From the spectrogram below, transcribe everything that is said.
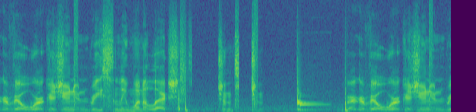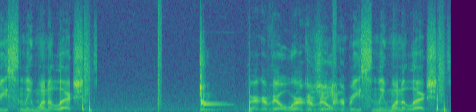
Burgerville Workers Union recently won elections. Burgerville Workers Union recently won elections. Burgerville Workers Union recently won elections.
